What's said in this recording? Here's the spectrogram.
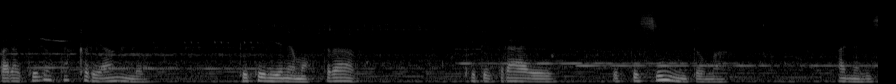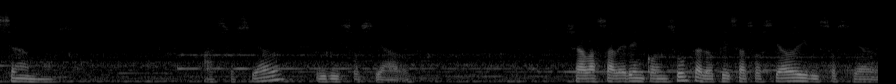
para qué lo estás creando, qué te viene a mostrar, qué te trae este síntoma analizamos asociado y disociado. Ya vas a ver en consulta lo que es asociado y disociado.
